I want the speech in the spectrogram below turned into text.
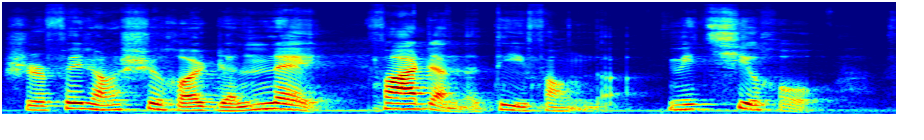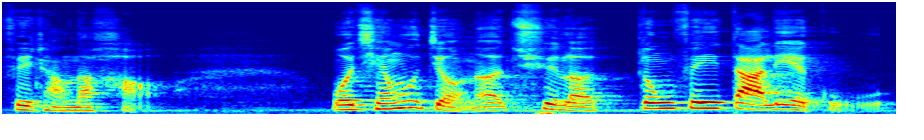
是非常适合人类发展的地方的，因为气候非常的好。我前不久呢去了东非大裂谷，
